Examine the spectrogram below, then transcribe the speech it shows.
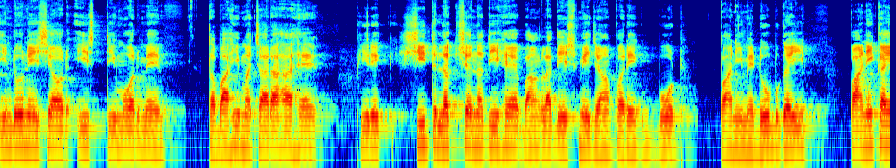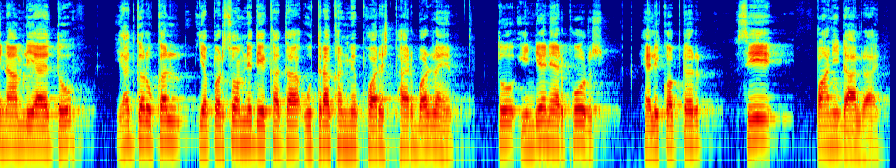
इंडोनेशिया और ईस्ट तिमोर में तबाही मचा रहा है। फिर एक शीत लक्ष्य नदी है बांग्लादेश में, जहाँ पर एक बोट पानी में डूब गई। पानी का ही नाम लिया है तो याद करो, कल या परसों हमने देखा था, उत्तराखंड में फॉरेस्ट फायर बढ़ रहे हैं। तो इंडियन एयरफोर्स हेलीकॉप्टर से पानी डाल रहा है,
